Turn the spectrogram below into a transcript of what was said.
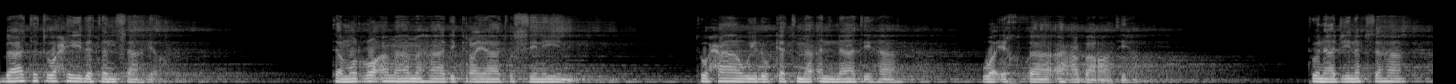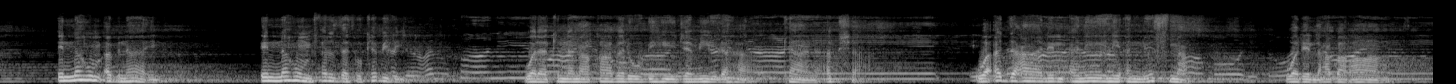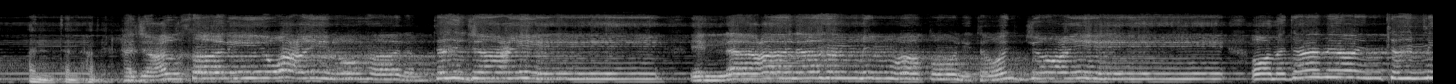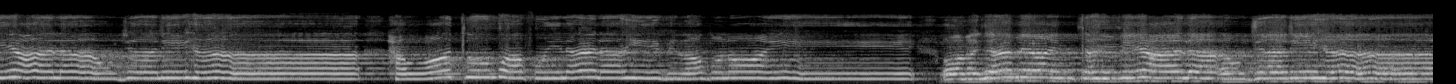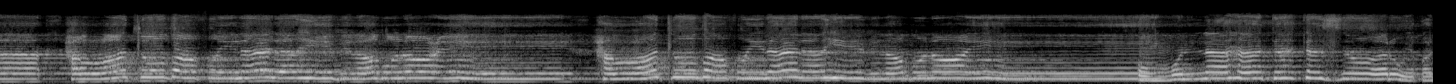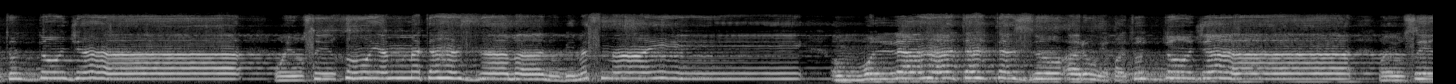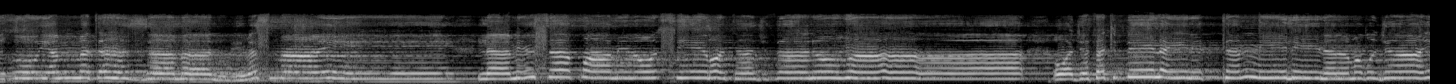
باتت وحيدة ساهرة. تمر أمامها ذكريات السنين تحاول كتم أناتها وإخفاء عبراتها. تناجي نفسها إنهم أبنائي إنهم فلذة كبدي. ولكن ما قابلوا به جميلها كان أبشع وأدعى للأنين أن يسمع وللعبرات أن تنهمر. هجع الخالي وعينها لم تهجعي إلا على هم وطول توجعي ومدامع تهمي على أوجانها حرات تضاف إلى لهيب الأضلوع ومدامع تهمي على أوجانها تضاف إلى لهيب الأضلوع حرات تضاف إلى لهيب الأضلوع أم لها تهتز أروقة الدجى ويصيخ يمتها الزمان بمسمعي. أم لها تهتز أروقة الدجى ويصيخ يمتها الزمان بمسمعي. لا من سقام أسيرت أجفانها. وجفت بليل التميلين المضجع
